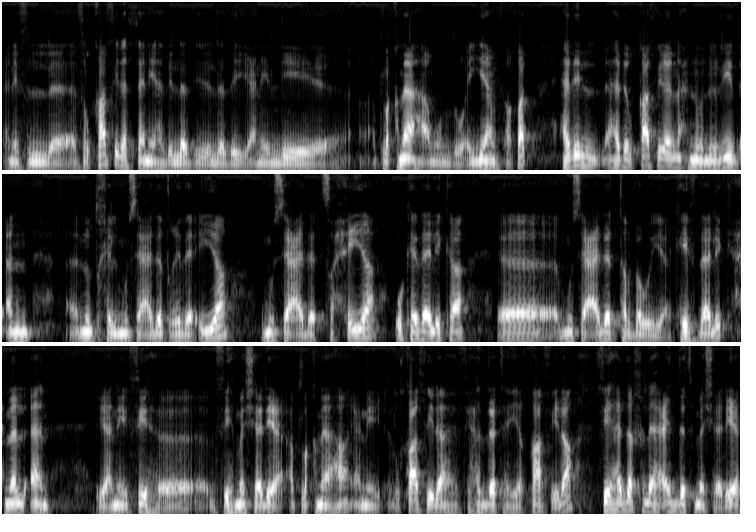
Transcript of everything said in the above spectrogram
يعني في في القافلة الثانية هذه الذي الذي يعني اللي أطلقناها منذ أيام فقط هذه هذه القافلة نحن نريد أن ندخل مساعدات غذائية ومساعدات صحية وكذلك آه، مساعدات تربوية. كيف ذلك؟ إحنا الآن يعني فيه آه، فيه مشاريع أطلقناها. يعني القافلة في حد ذاتها هي قافلة فيها داخلها عدة مشاريع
